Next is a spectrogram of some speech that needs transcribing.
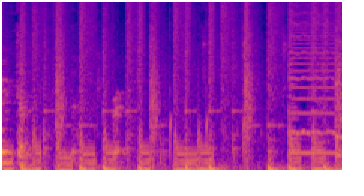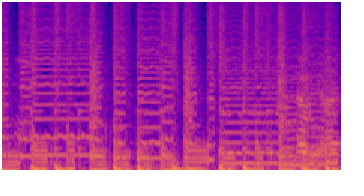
Pick the. the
